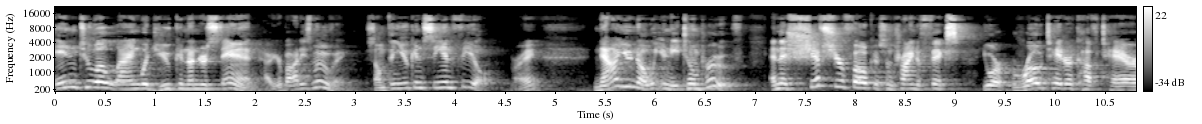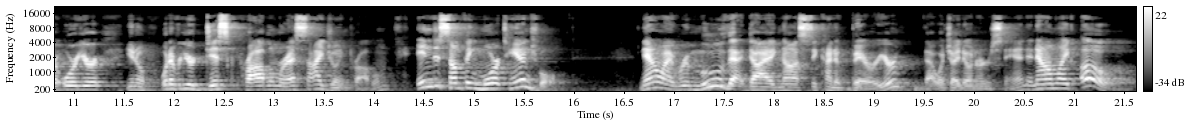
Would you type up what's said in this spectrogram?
into a language you can understand, how your body's moving, something you can see and feel, right? Now you know what you need to improve. And this shifts your focus from trying to fix your rotator cuff tear or your, you know, whatever your disc problem or SI joint problem into something more tangible. Now I remove that diagnostic kind of barrier, that which I don't understand, and now I'm like, oh,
